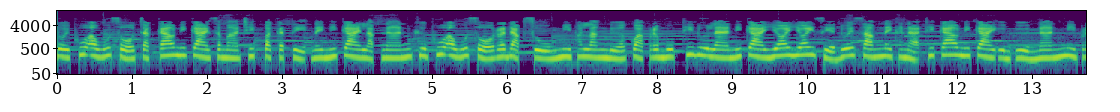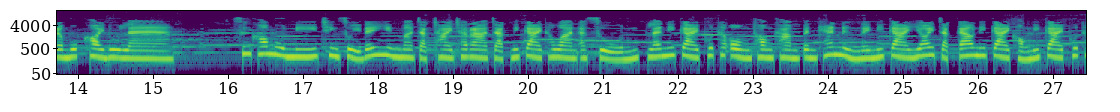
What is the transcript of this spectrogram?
โดยผู้อาวุโสจากเก้านิกายสมาชิกปกติในนิกายหลักนั้น คือผู้อาวุโสระดับสูงมีพลังเหนือกว่าประมุขที่ดูแลนิกายย่อยๆเสียด้วยซ้ำในขณะที่เก้านิกายอื่นๆ นั้นมีประมุขคอยดูแล ซึ่งข้อมูลนี้ชิงสุยได้ยินมาจากชายชราจากนิกายทวารอสูรและนิกายพุทธองค์ทองคำเป็นแค่หนึ่งในนิกายย่อยจากเก้านิกายของนิกายพุทธ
